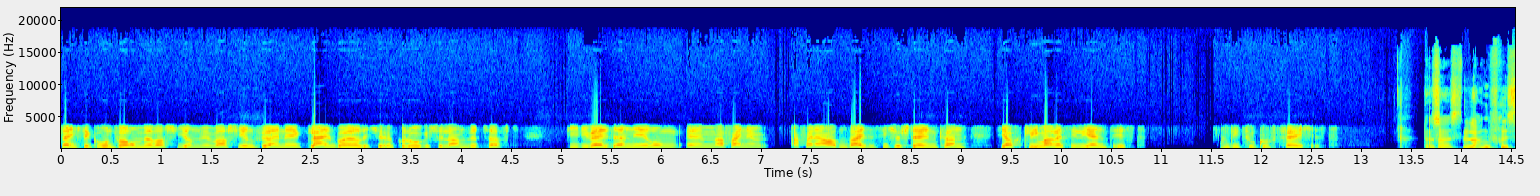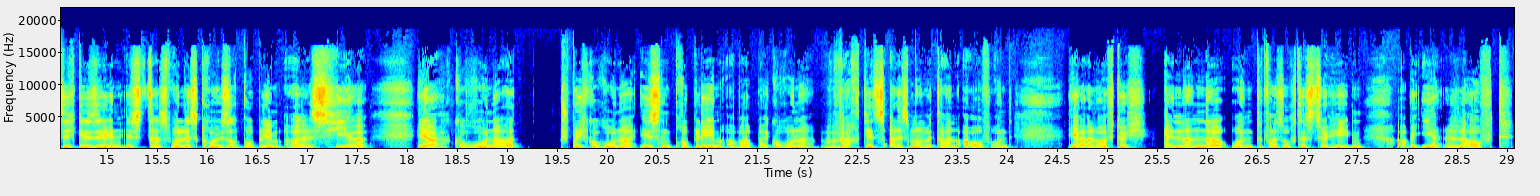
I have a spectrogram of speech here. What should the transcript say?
eigentlich der Grund, warum wir marschieren. Wir marschieren für eine kleinbäuerliche ökologische Landwirtschaft, die die Welternährung ähm, auf, eine, auf eine Art und Weise sicherstellen kann, die auch klimaresilient ist und die zukunftsfähig ist. Das heißt, langfristig gesehen ist das wohl das größere Problem als hier ja, Corona. Sprich, Corona ist ein Problem, aber bei Corona wacht jetzt alles momentan auf und ja, läuft durcheinander und versucht es zu heben. Aber ihr lauft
